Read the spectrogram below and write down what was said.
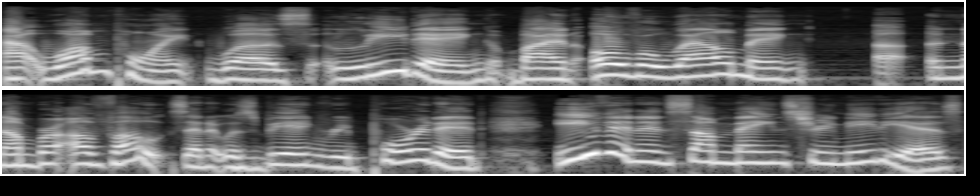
at one point was leading by an overwhelming uh, a number of votes, and it was being reported, even in some mainstream medias,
